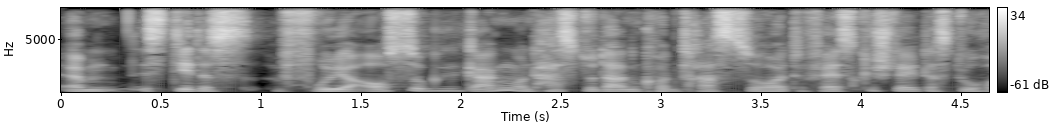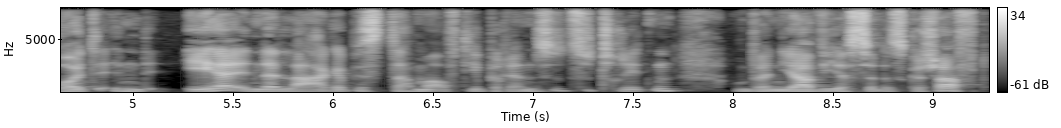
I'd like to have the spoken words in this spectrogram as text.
Ähm, ist dir das früher auch so gegangen und hast du da einen Kontrast zu heute festgestellt, dass du heute in, eher in der Lage bist, da mal auf die Bremse zu treten? Und wenn ja, wie hast du das geschafft?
